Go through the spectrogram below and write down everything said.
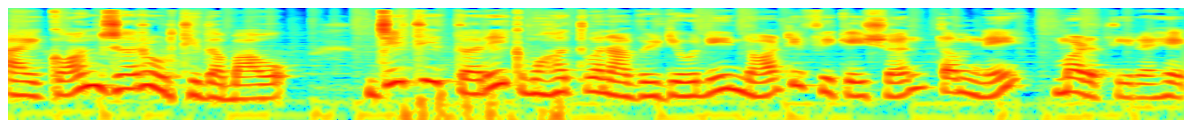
આઇકોન જરૂરથી દબાવો, જેથી દરેક મહત્ત્વના વિડીયોની નોટિફિકેશન તમને મળતી રહે.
